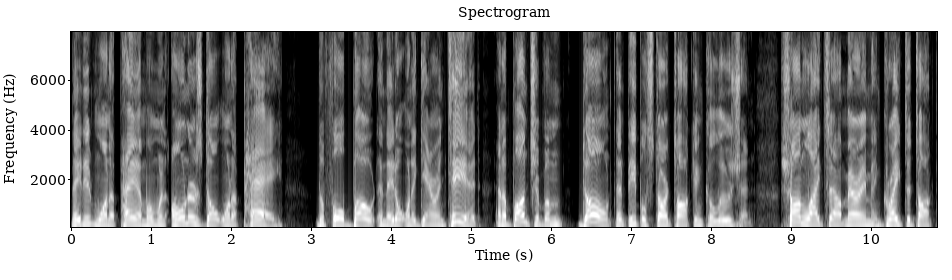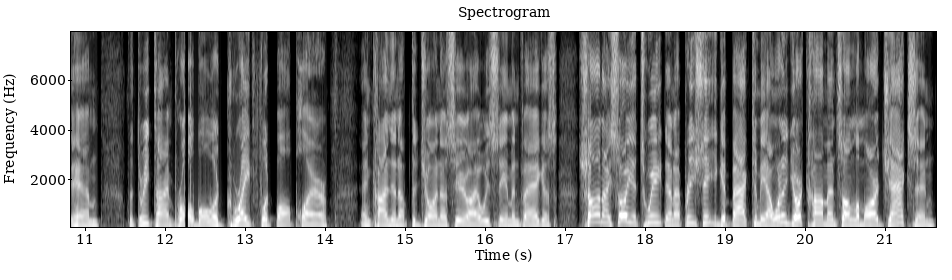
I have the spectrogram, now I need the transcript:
They didn't want to pay him. And when owners don't want to pay the full boat and they don't want to guarantee it, and a bunch of them don't, then people start talking collusion. Shawne Lights Out Merriman, great to talk to him. The three time Pro Bowler, great football player, and kind enough to join us here. I always see him in Vegas. Sean, I saw you tweet, and I appreciate you get back to me. I wanted your comments on Lamar Jackson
